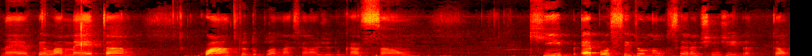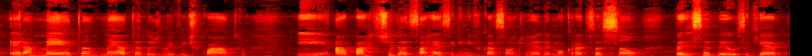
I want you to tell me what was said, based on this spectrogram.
né, pela meta 4 do Plano Nacional de Educação, que é possível não ser atingida. Então, era meta, né, até 2024, e a partir dessa ressignificação de redemocratização, percebeu-se que é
